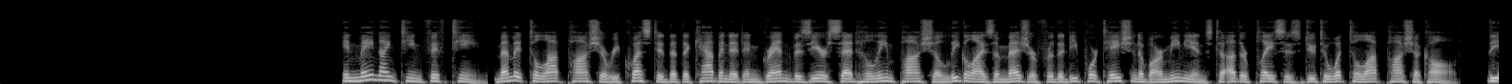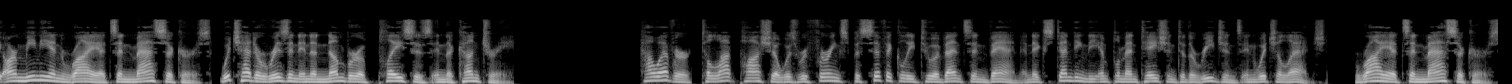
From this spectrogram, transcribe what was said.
In May 1915, Mehmet Talat Pasha requested that the cabinet and Grand Vizier Said Halim Pasha legalize a measure for the deportation of Armenians to other places due to what Talat Pasha called, "...the Armenian riots and massacres, which had arisen in a number of places in the country." However, Talat Pasha was referring specifically to events in Van and extending the implementation to the regions in which alleged riots and massacres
